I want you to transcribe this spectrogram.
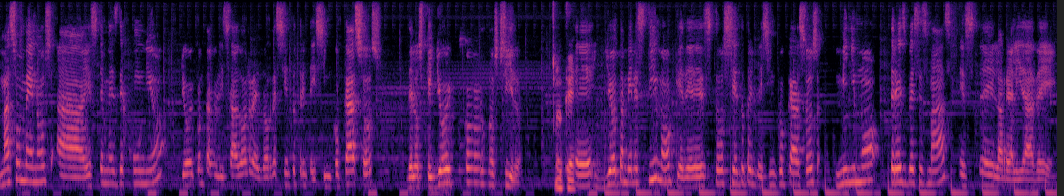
Más o menos a este mes de junio yo he contabilizado alrededor de 135 casos de los que yo he conocido. Okay. Eh, yo también estimo que de estos 135 casos, mínimo tres veces más es eh, la realidad de,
